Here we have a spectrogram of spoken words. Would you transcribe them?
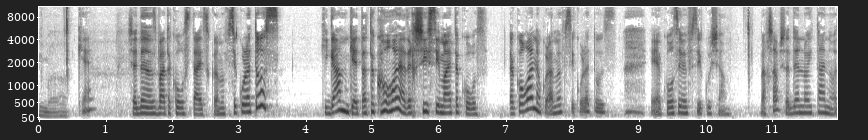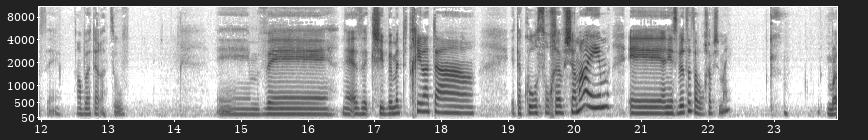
עם ה... כן. כשעדן עזבה את הקורס טיס, כולם הפסיקו לטוס. כי גם כי הייתה את הקורונה, אז איך שהיא סיימה את הקורס. את הקורונה, כולם הפסיקו לטוס. הקורסים הפסיקו שם. ועכשיו שעדן לא איתנו, אז זה הרבה יותר עצוב. אה, ו... אז כשהיא באמת התחילה את, ה... את הקורס רוכב שמיים, אה, אני אסביר קצת על רוכב שמיים. מה,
